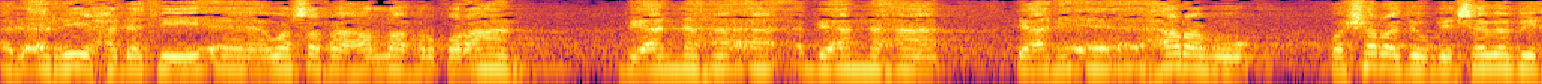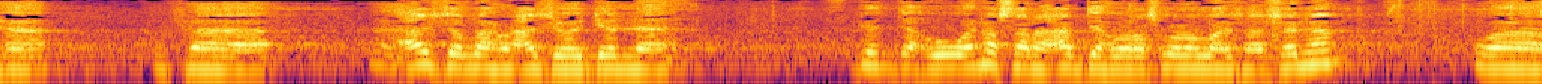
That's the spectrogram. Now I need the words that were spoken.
الريح التي آه، وصفها الله في القرآن بأنها بأنها يعني آه، هربوا وشردوا بسببها. فعز الله عز وجل جنده ونصر عبده رسول الله صلى الله عليه وسلم و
